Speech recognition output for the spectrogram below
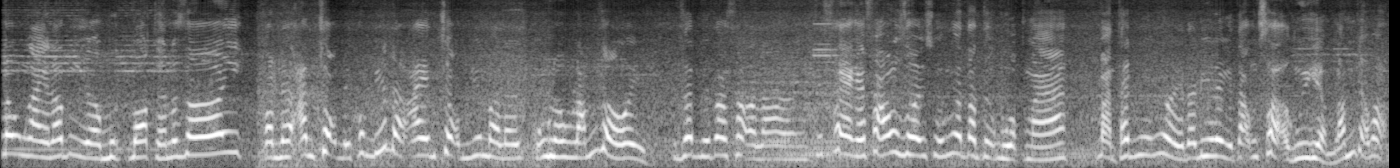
Lâu ngày nó bị ờ, mục bọt thì nó rơi. Còn ăn trộm thì không biết là ai ăn trộm nhưng mà cũng lâu lắm rồi. Dân người ta sợ là cái xe cái pháo rơi xuống người ta tự buộc mà. Bản thân những người ta đi đây người ta cũng sợ nguy hiểm lắm các bạn.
